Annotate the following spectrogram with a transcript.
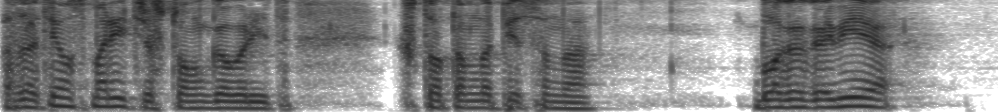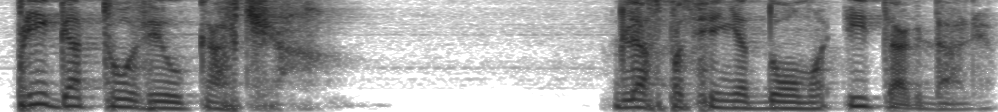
А затем смотрите, что он говорит, что там написано. Благоговея приготовил ковчег для спасения дома и так далее.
